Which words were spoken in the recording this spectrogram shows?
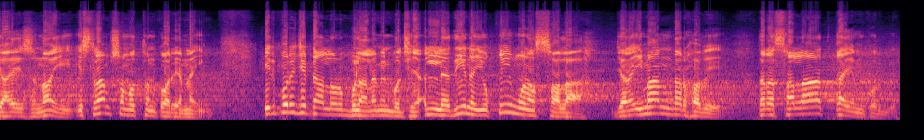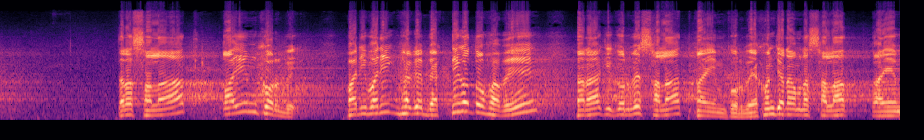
জায়েজ নয়, ইসলাম সমর্থন করে নাই। এরপরে যেটা আল্লাহ রব্বুল আলমিন বলছে আল্লাহ দিন সালাহ যারা ইমানদার হবে, তারা সালাত কায়েম করবে। তারা সালাত কায়েম করবে। পারিবারিকভাবে, ব্যক্তিগতভাবে তারা কি করবে? সালাত কায়েম করবে। এখন যারা আমরা সালাত কায়েম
